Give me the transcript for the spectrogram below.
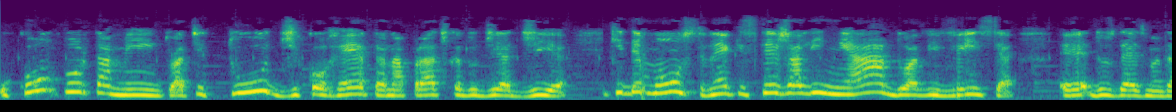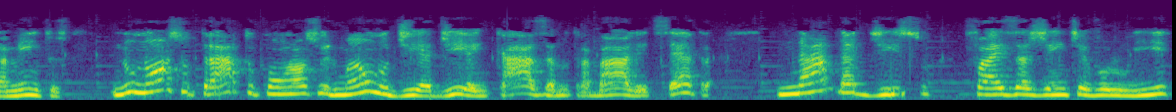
o comportamento, a atitude correta na prática do dia a dia, que demonstre, né, que esteja alinhado à vivência é, dos Dez Mandamentos, no nosso trato com o nosso irmão no dia a dia, em casa, no trabalho, etc., nada disso faz a gente evoluir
